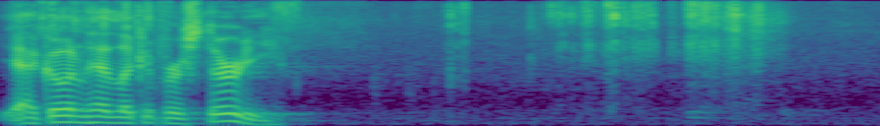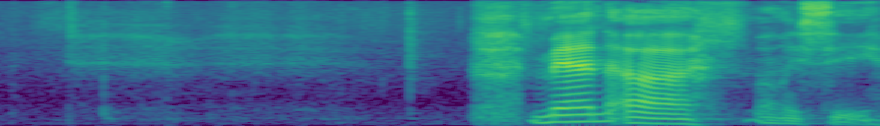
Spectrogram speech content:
Yeah, go ahead and look at verse 30. Men, uh, let me see.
